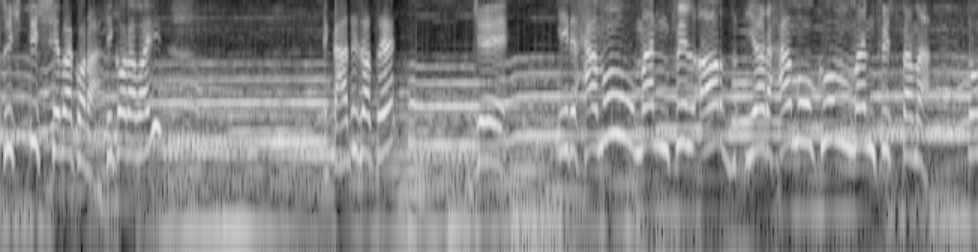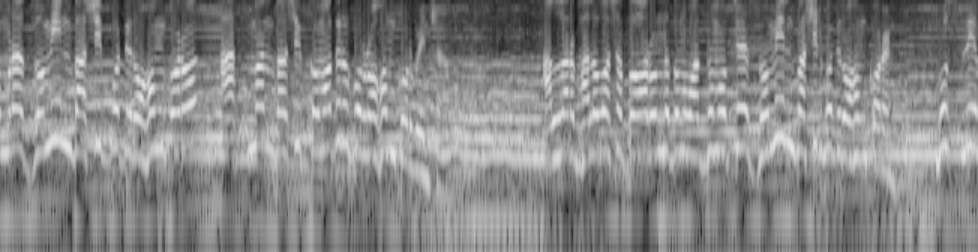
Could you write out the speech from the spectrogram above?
সৃষ্টির সেবা করা। কি করা ভাই? একটা হাদিস আছে যে, ইরহামু মান ফিল আরদ, ইয়ারহামুকুম মান ফিস সামা। তোমরা জমিনবাসীর প্রতি রহম করো, আসমানবাসী তোমাদের উপর রহম করবে ইনশাআল্লাহ। আল্লাহর ভালোবাসা পাওয়ার অন্যতম মাধ্যম হচ্ছে জমিনবাসীর প্রতি রহম করেন। মুসলিম,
